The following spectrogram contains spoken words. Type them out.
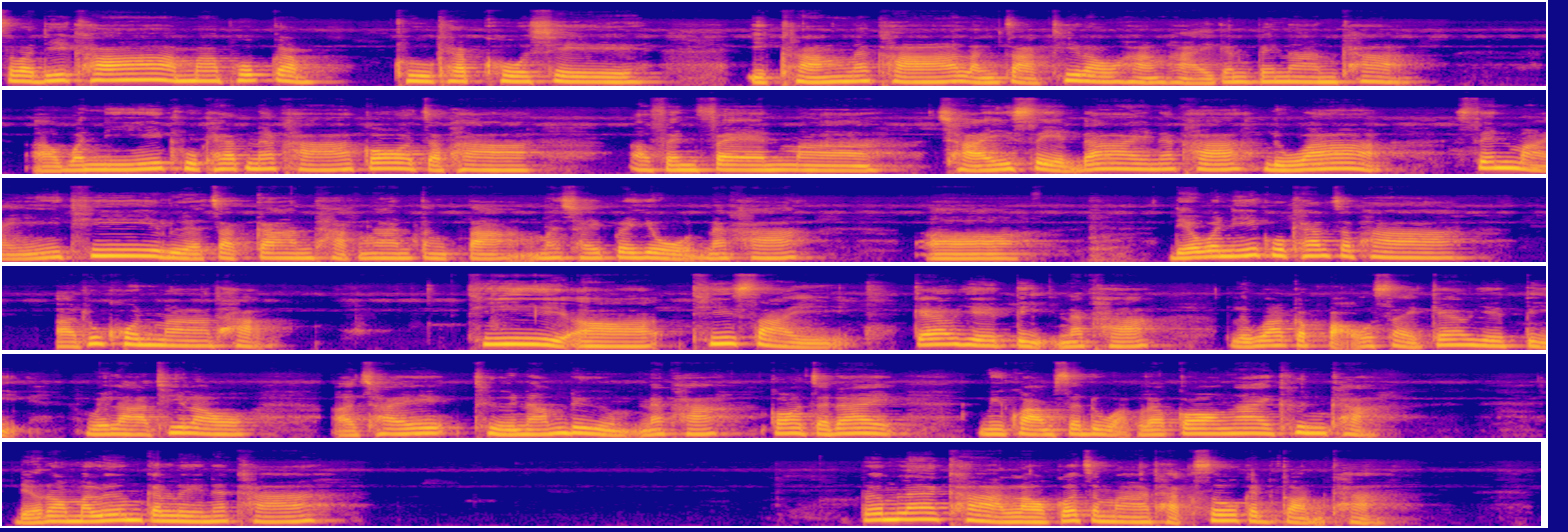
สวัสดีค่ะ มาพบกับครูแคปโคเชอีกครั้งนะคะ หลังจากที่เราห่างหายกันไปนานค่ะ วันนี้ครูแคปนะคะก็จะพาแฟนๆมาใช้เศษได้นะคะ หรือว่าเส้นไหมที่เหลือจากการถักงานต่างๆ มาใช้ประโยชน์นะคะอ่าเดี๋ยววันนี้ครูแคปจะพาาทุกคนมาถักที่ที่ใส่แก้วเยตินะคะ หรือว่ากระเป๋าใส่แก้วเยติ เวลาที่เราใช้ถือน้ำดื่มนะคะ ก็จะได้มีความสะดวกแล้วก็ง่ายขึ้นค่ะ เดี๋ยวเรามาเริ่มกันเลยนะคะ เริ่มแรกค่ะ เราก็จะมาถักโซ่กันก่อนค่ะ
